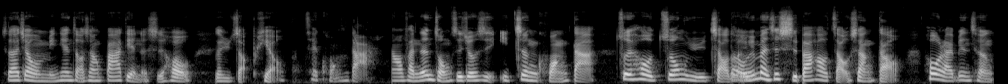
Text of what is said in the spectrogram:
所以他叫我们明天早上八点的时候再去找票。在狂打，”然后反正总之就是一阵狂打，最后终于找到。我原本是十八号早上到，后来变成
